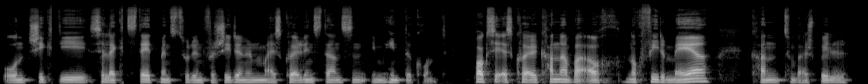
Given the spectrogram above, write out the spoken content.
und schickt die Select-Statements zu den verschiedenen MySQL-Instanzen im Hintergrund. Proxy SQL kann aber auch noch viel mehr, kann zum Beispiel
